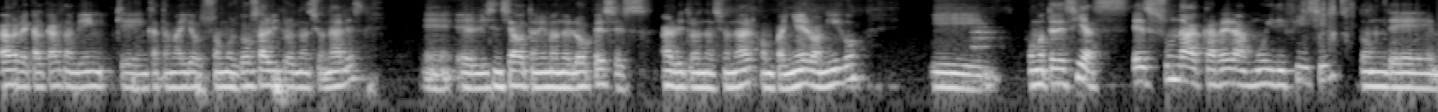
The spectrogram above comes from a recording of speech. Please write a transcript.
Cabe recalcar también que en Catamayo somos dos árbitros nacionales. Eh, el licenciado también Manuel López es árbitro nacional, compañero, amigo. Y como te decías, es una carrera muy difícil donde,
